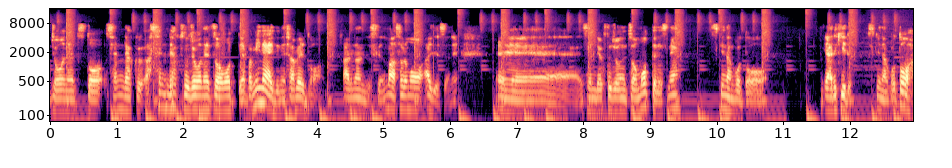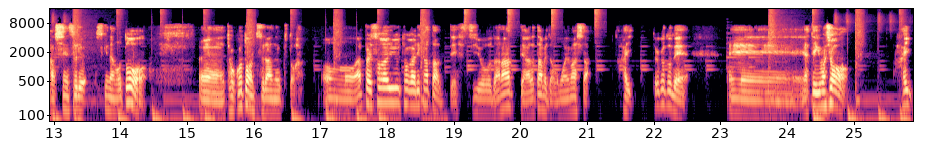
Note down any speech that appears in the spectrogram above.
情熱と戦略、あ、戦略と情熱を持って、やっぱ見ないでね、喋ると、あれなんですけど、まあ、それもありですよね。えー、戦略と情熱を持ってですね、好きなことをやりきる、好きなことを発信する、好きなことを、えー、とことん貫くと。やっぱりそういう尖り方って必要だなって改めて思いました。はい。ということで、えー、やっていきましょう。はい。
